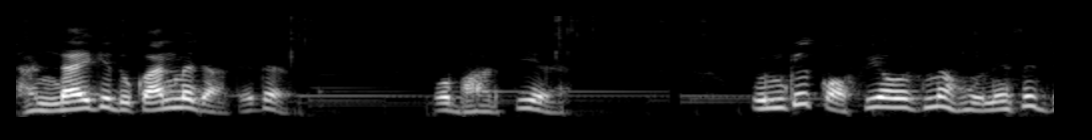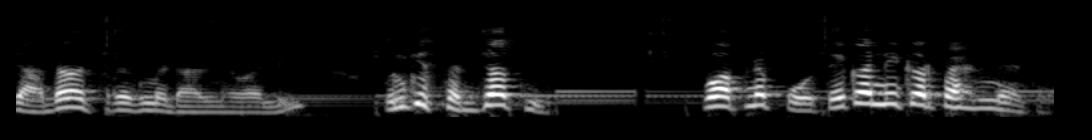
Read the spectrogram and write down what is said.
ठंडाई की दुकान में जाते थे। वो भारतीय है। उनके कॉफ़ी हाउस में होने से ज़्यादा अचरज में डालने वाली उनकी सज्जा थी। वो अपने पोते का निकर पहनने थे।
